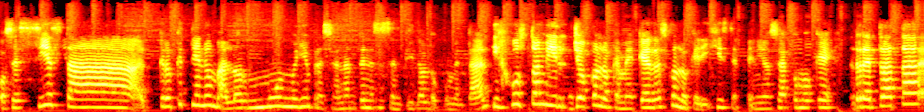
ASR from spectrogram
o sea, sí está, creo que tiene un valor muy, muy impresionante en ese sentido el documental. Y justo a mí, yo con lo que me quedo es con lo que dijiste, Penny, o sea, como que retrata,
